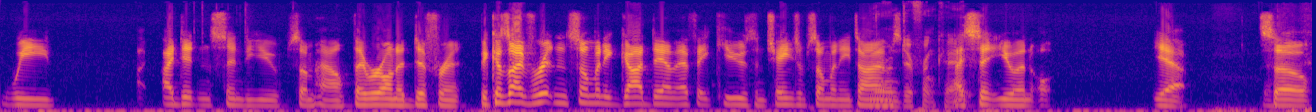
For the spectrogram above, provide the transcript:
we I- I didn't send to you somehow. They were on a different because I've written so many goddamn FAQs and changed them so many They're on times. different case. I sent you an yeah. So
